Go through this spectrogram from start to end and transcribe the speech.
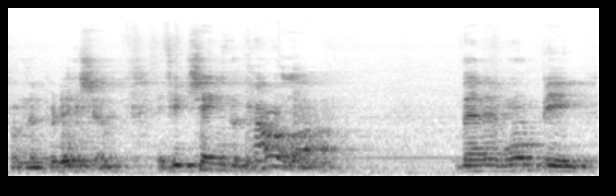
from the prediction. If you change the power law, then it won't be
